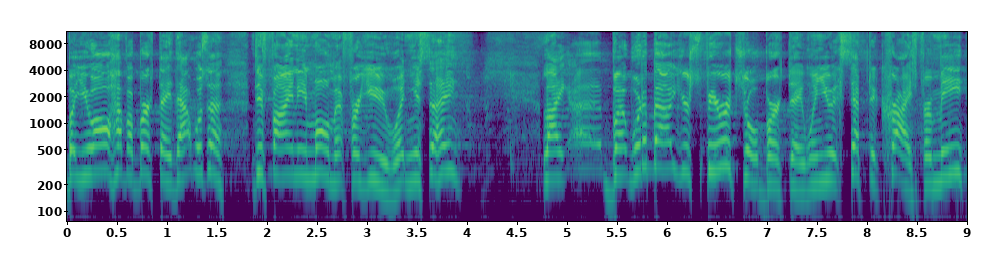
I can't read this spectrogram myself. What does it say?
but you all have a birthday. That was a defining moment for you, wouldn't you say? Like, uh, but what about your spiritual birthday when you accepted Christ? For me,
